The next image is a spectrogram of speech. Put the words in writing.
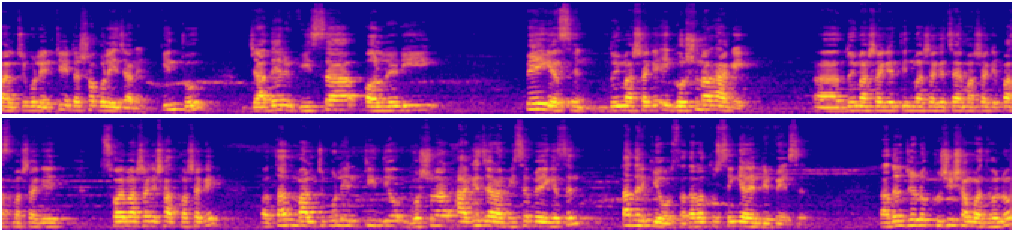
মাল্টিপল এন্ট্রি এটা সকলেই জানেন। কিন্তু যাদের ভিসা অলরেডি পেয়ে গেছেন, দুই মাস আগে, এই ঘোষণার আগে দুই মাস আগে, তিন মাস আগে, চার মাস আগে, পাঁচ মাস আগে, ছয় মাস আগে, সাত মাস আগে, অর্থাৎ মাল্টিপল এন্ট্রি ঘোষণার আগে যারা ভিসা পেয়ে গেছেন, তাদের কী অবস্থা? তারা তো সিঙ্গেল এন্ট্রি পেয়েছেন। তাদের জন্য খুশি সংবাদ হলো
